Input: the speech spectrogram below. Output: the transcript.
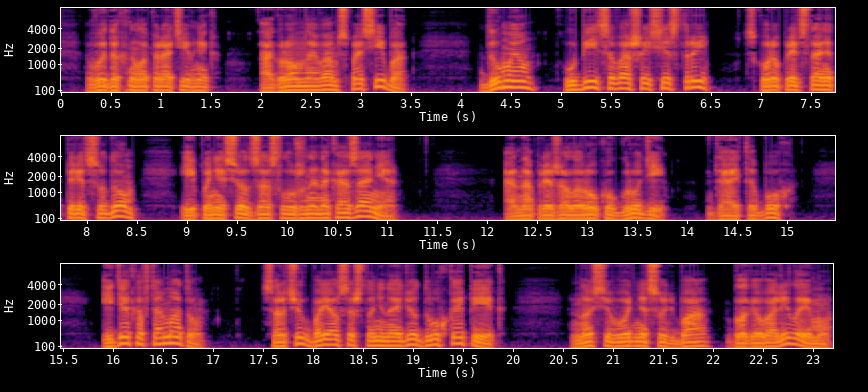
— выдохнул оперативник. «Огромное вам спасибо. Думаю, убийца вашей сестры скоро предстанет перед судом и понесет заслуженное наказание». Она прижала руку к груди. «Дай ты Бог». Идя к автомату, Сарчук боялся, что не найдет двух копеек, но сегодня судьба благоволила ему.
